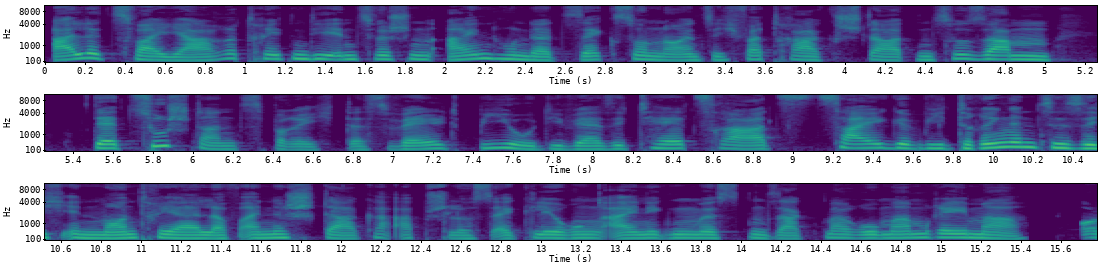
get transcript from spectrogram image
Alle zwei Jahre treten die inzwischen 196 Vertragsstaaten zusammen. Der Zustandsbericht des Weltbiodiversitätsrats zeige, wie dringend sie sich in Montreal auf eine starke Abschlusserklärung einigen müssten, sagt Maroma Mrema. Der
